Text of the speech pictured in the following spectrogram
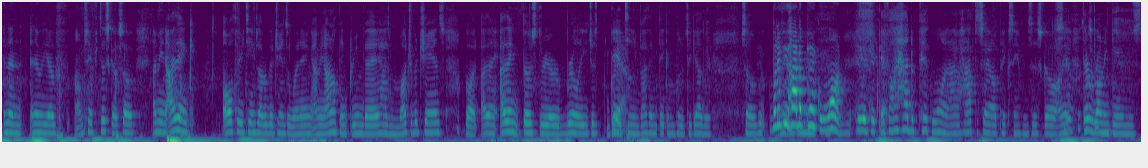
and then and then we have um, San Francisco. So, I mean, I think all three teams have a good chance of winning. I mean, I don't think Green Bay has much of a chance, but I think I think those three are really just great Yeah. teams. I think they can put it together. So, But if you um, had to pick one, who would you pick? if I had to pick one, I have to say I'll pick San Francisco. I mean, San their running game is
